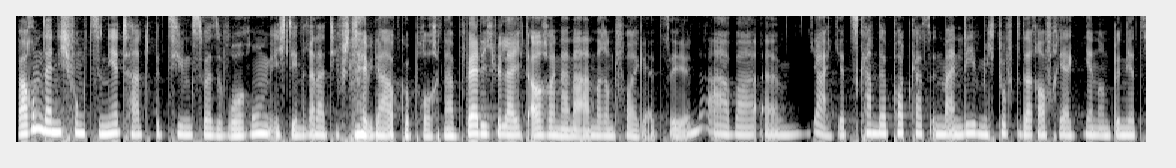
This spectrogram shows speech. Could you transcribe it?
Warum der nicht funktioniert hat, beziehungsweise warum ich den relativ schnell wieder abgebrochen habe, werde ich vielleicht auch in einer anderen Folge erzählen. Aber ähm, ja, jetzt kam der Podcast in mein Leben. Ich durfte darauf reagieren und bin jetzt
